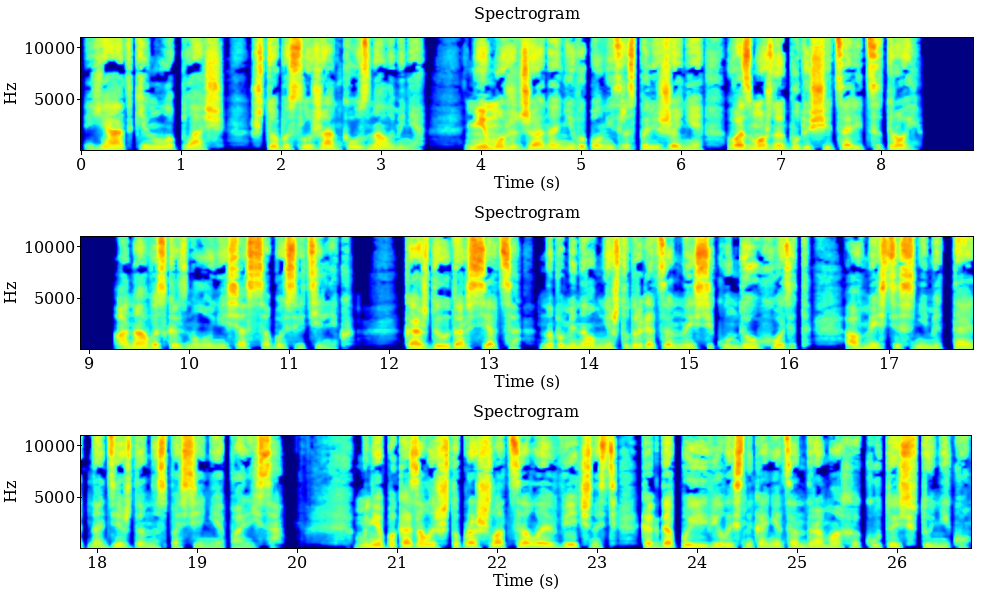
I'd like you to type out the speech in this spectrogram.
Я откинула плащ, чтобы служанка узнала меня. Не может же она не выполнить распоряжение, возможно, будущей царицы Трой. Она выскользнула, унеся с собой светильник. Каждый удар сердца напоминал мне, что драгоценные секунды уходят, а вместе с ними тает надежда на спасение Париса. Мне показалось, что прошла целая вечность, когда появилась, наконец, Андромаха, кутаясь в тунику.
